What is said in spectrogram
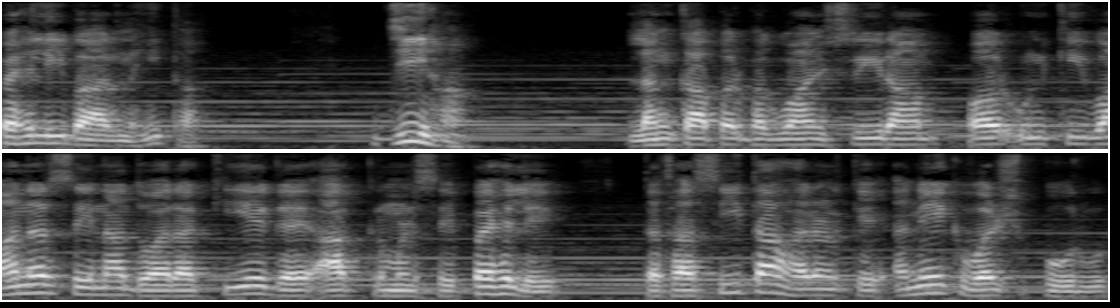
पहली बार नहीं था? जी हाँ, लंका पर भगवान श्री राम और उनकी वानर सेना द्वारा किए गए आक्रमण से पहले तथा सीता हरण के अनेक वर्ष पूर्व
